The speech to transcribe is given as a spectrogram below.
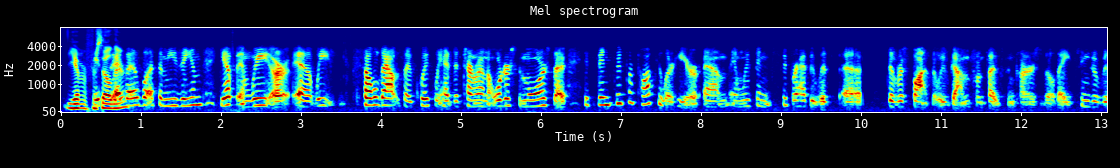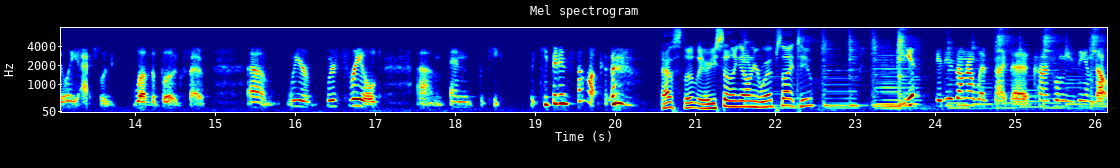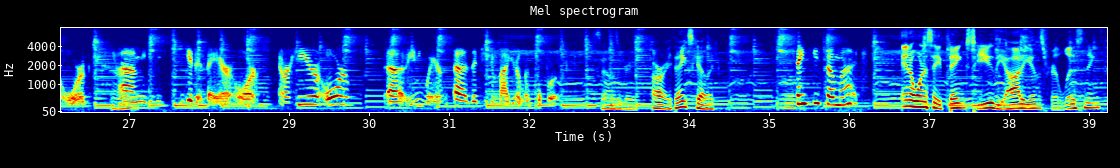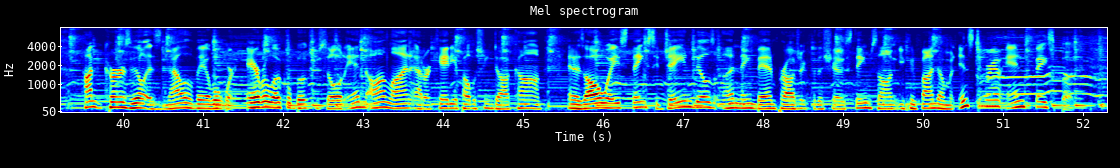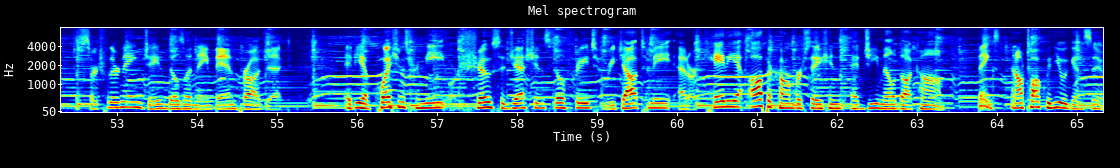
you have it for it's sale there. available at the museum. Yep, and we are uh, we sold out so quick we had to turn around and order some more. So it's been super popular here, um, and we've been super happy with uh, the response that we've gotten from folks in Kernersville. They seem to really actually love the book. So um, we're we're thrilled, um, and we keep we keep it in stock. Absolutely. Are you selling it on your website too? It is on our website, the KernersvilleMuseum.org. Right. Um, you can get it there, or or here, or uh, anywhere uh, that you can buy your local book. Sounds great. All right, thanks, Kelly. Thank you so much. And I want to say thanks to you, the audience, for listening. Haunted Kernersville is now available wherever local books are sold and online at arcadiapublishing.com. And as always, thanks to Jay and Bill's Unnamed Band Project for the show's theme song. You can find them on Instagram and Facebook. Search for their name, Jay and Bill's Unnamed Band Project. If you have questions for me or show suggestions, feel free to reach out to me at Arcadia Author Conversations at gmail.com. Thanks, and I'll talk with you again soon.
